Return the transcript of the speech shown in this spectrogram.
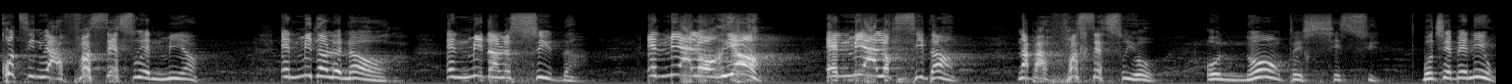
continué à avancer sur l'ennemi. Ennemi dans le nord, ennemi dans le sud, ennemi à l'orient, ennemi à l'occident. N'a pas avancé sur eux. Au nom de Jésus. Bon Dieu béni.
